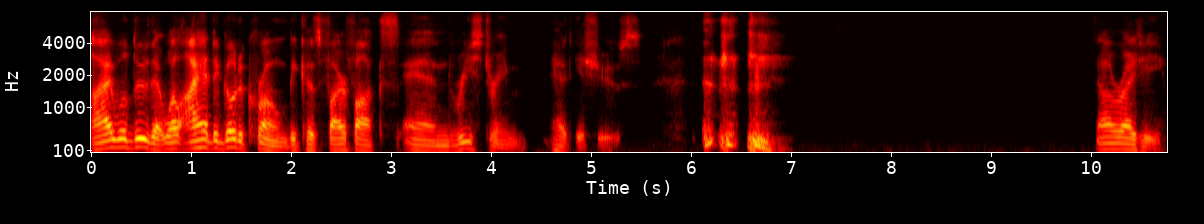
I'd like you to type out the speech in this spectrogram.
I will do that. Well, I had to go to Chrome because Firefox and Restream had issues. All righty.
